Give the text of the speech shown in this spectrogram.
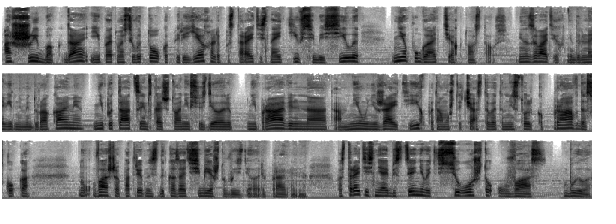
ошибок, да, и поэтому, если вы только переехали, постарайтесь найти в себе силы не пугать тех, кто остался. Не называть их недальновидными дураками, не пытаться им сказать, что они все сделали неправильно, там, не унижайте их, потому что часто в этом не столько правда, сколько ну, ваша потребность доказать себе, что вы сделали правильно. Постарайтесь не обесценивать все, что у вас было.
